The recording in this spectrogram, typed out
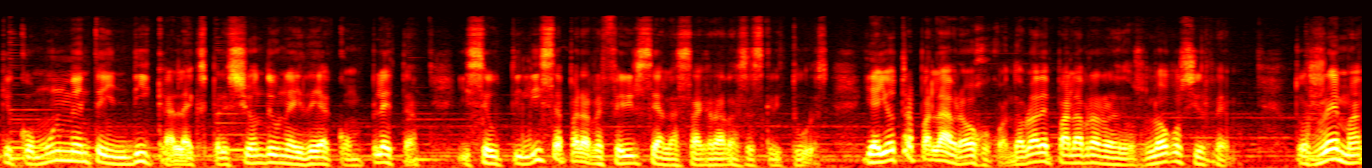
que comúnmente indica la expresión de una idea completa y se utiliza para referirse a las sagradas escrituras. Y hay otra palabra, ojo, cuando habla de palabra de Dios, logos y rema. Entonces, rema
